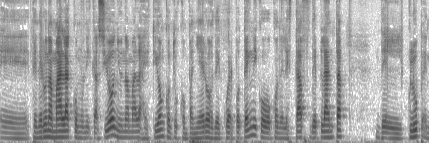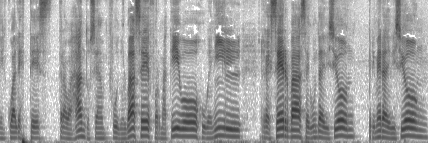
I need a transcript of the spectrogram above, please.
eh, tener una mala comunicación y una mala gestión con tus compañeros de cuerpo técnico o con el staff de planta del club en el cual estés trabajando, sean fútbol base, formativo, juvenil, reserva, segunda división, primera división,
